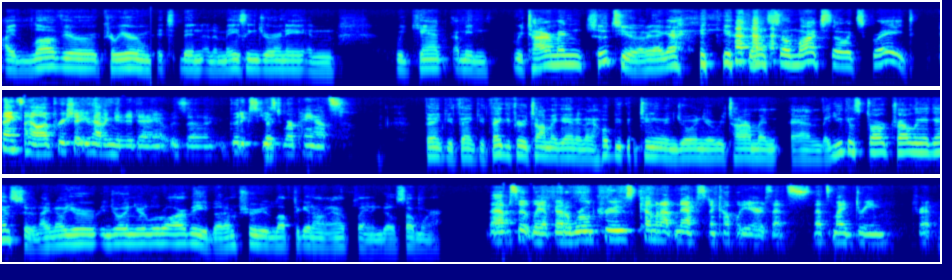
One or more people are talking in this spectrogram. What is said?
I love your career. It's been an amazing journey, and we can't. I mean, retirement suits you. I mean, I guess you've done so much, so it's great. Thanks, Hal. I appreciate you having me today. It was a good excuse to wear pants. Thank you, thank you, thank you for your time again, and I hope you continue enjoying your retirement and that you can start traveling again soon. I know you're enjoying your little RV, but I'm sure you'd love to get on an airplane and go somewhere. Absolutely. I've got a world cruise coming up next in a couple years. That's that's my dream trip.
